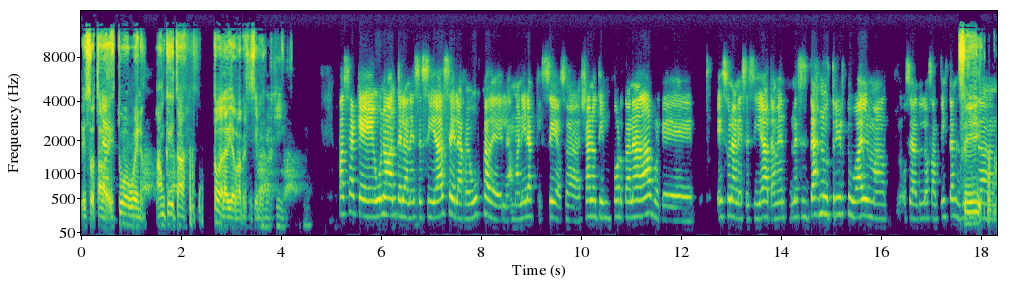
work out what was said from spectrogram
eso está, estuvo bueno, aunque está toda la vida con la Me presencialidad. imagino. Pasa que uno ante la necesidad se la rebusca de la manera que sea, o sea, ya no te importa nada porque es una necesidad, también necesitas nutrir tu alma, o sea, los artistas Sí. necesitan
